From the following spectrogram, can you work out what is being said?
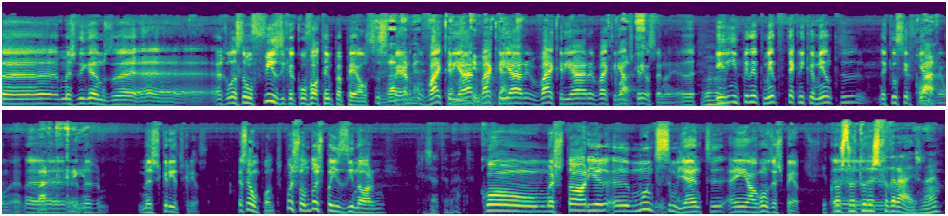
mas digamos, a, a, relação física com o voto em papel, se Exatamente. se perde, vai é criar, é vai criar, vai criar, vai criar claro. descrença, não é? Uhum. Independentemente, tecnicamente, aquilo ser fiável, claro. É? Claro cria. Mas, mas cria descrença. Esse é um ponto. Depois são dois países enormes, Exatamente. com uma história uh, muito semelhante em alguns aspectos. E com estruturas uh, federais, não é?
